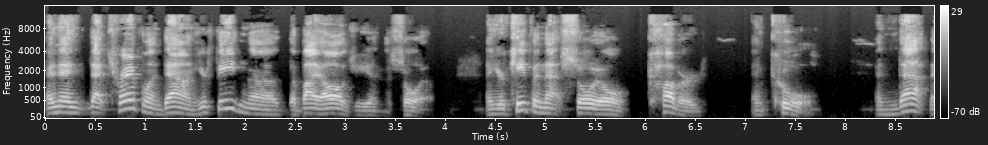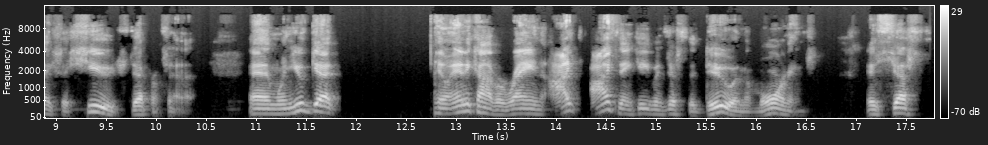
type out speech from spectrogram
And then that trampling down, you're feeding the, the biology in the soil and you're keeping that soil covered and cool. And that makes a huge difference in it. And when you get, you know, any kind of a rain, I, I think even just the dew in the mornings it's just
